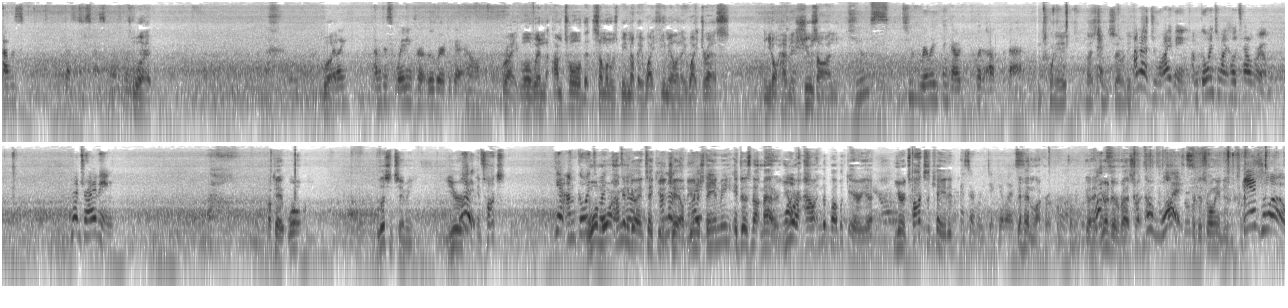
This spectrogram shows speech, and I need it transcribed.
I was. That's disgusting. What? What? Really? I'm just waiting for Uber to get home. Right, well, when I'm told that someone was beating up a white female in a white dress, and you don't have any shoes on, Do you, do you really think I would put up with that? 28, 1970. I'm not driving. I'm going to my hotel room. I'm not driving. Okay, well, listen to me. You're What? intoxicated. Yeah, I'm going One to more, I'm going to go ahead and take you to I'm jail. Do you understand me? It does not matter. You are out in the public area. You're intoxicated. You guys are ridiculous. Go ahead and lock her up for me. Go ahead. You're under arrest right now. For what? For disorderly conduct. Angelo!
